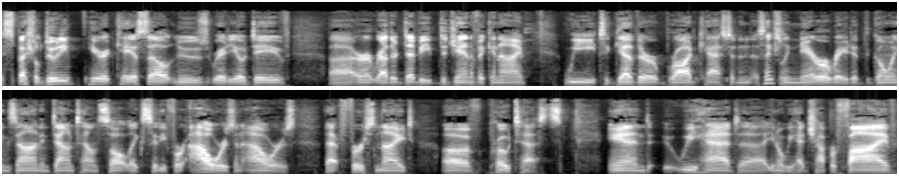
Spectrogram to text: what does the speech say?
special duty here at KSL News Radio. Dave, uh, or rather Debbie Dujanovic and I we together broadcasted and essentially narrated the goings on in downtown Salt Lake City for hours and hours that first night of protests. And we had, uh, you know, we had Chopper 5,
